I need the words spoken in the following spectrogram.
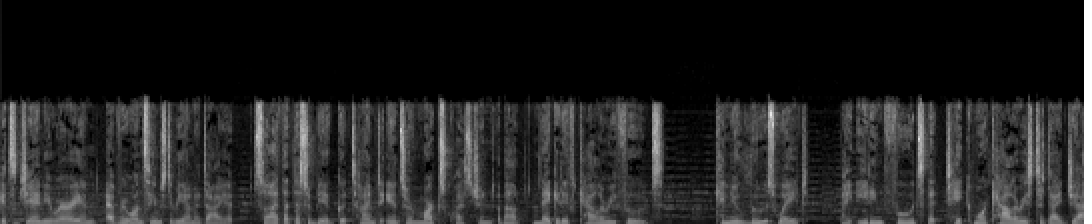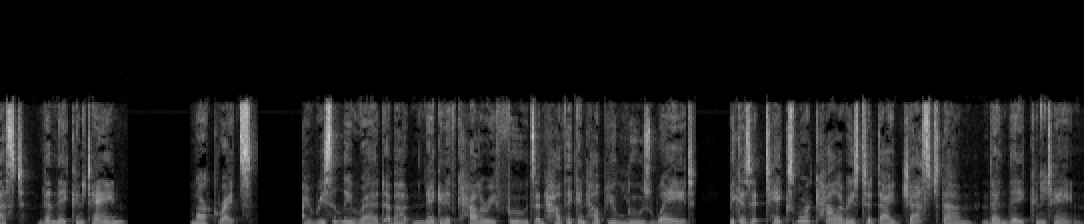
It's January and everyone seems to be on a diet, so I thought this would be a good time to answer Mark's question about negative calorie foods. Can you lose weight by eating foods that take more calories to digest than they contain? Mark writes, I recently read about negative calorie foods and how they can help you lose weight because it takes more calories to digest them than they contain.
